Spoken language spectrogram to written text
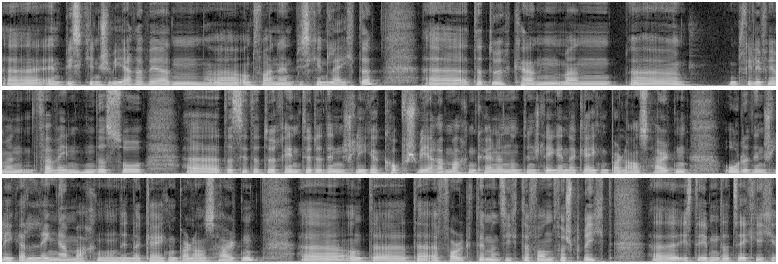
äh, ein bisschen schwerer werden äh, und vorne ein bisschen leichter. Äh, dadurch kann man Viele Firmen verwenden das so, äh, dass sie dadurch entweder den Schlägerkopf schwerer machen können und den Schläger in der gleichen Balance halten oder den Schläger länger machen und in der gleichen Balance halten. Äh, und äh, der Erfolg, den man sich davon verspricht, ist eben tatsächlich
